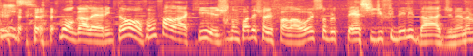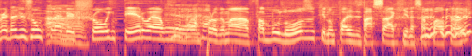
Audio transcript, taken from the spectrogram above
Isso. Bom, galera, então vamos falar aqui. A gente não pode deixar de falar hoje sobre o teste de fidelidade, né? Na verdade, o João Kleber Ah. Show inteiro é um, é um programa fabuloso que não pode passar aqui nessa pauta hoje,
